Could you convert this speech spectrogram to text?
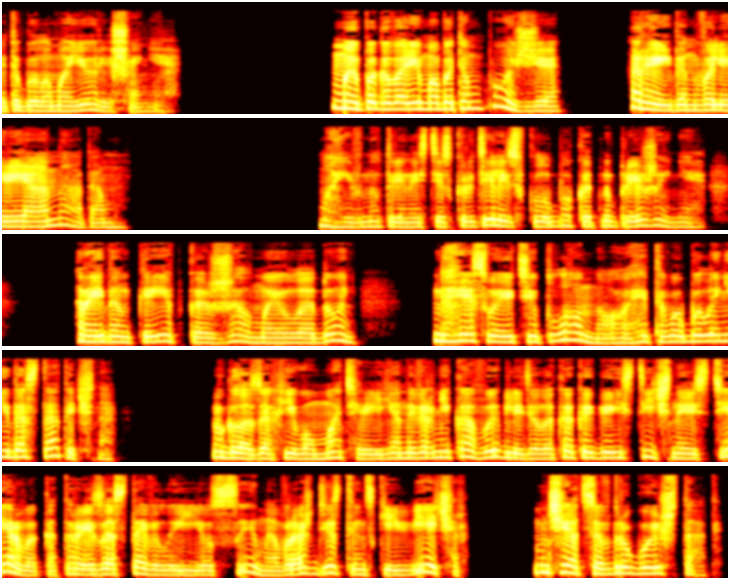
Это было мое решение. Мы поговорим об этом позже. Рейден Валериан Адам. Мои внутренности скрутились в клубок от напряжения. Рейден крепко сжал мою ладонь, даря свое тепло, но этого было недостаточно. В глазах его матери я наверняка выглядела как эгоистичная стерва, которая заставила ее сына в рождественский вечер мчаться в другой штат.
